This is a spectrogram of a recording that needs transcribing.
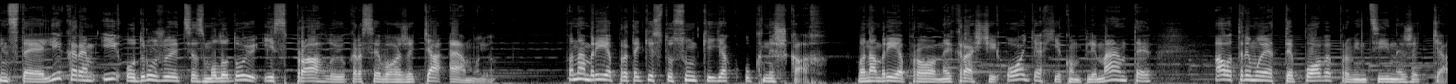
Він стає лікарем і одружується з молодою і спраглою красивого життя Емою. Вона мріє про такі стосунки, як у книжках. Вона мріє про найкращий одяг і компліменти, а отримує типове провінційне життя.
